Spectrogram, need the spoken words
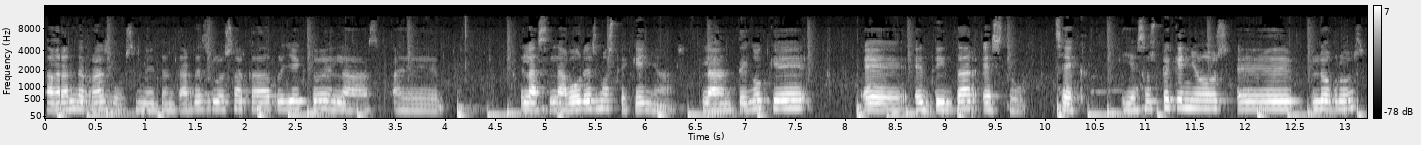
a grandes rasgos, sino intentar desglosar cada proyecto en las, eh, las labores más pequeñas. plan, tengo que eh, entintar esto, check. Y esos pequeños eh, logros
